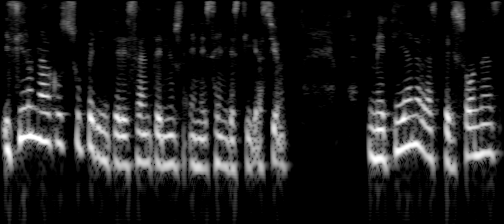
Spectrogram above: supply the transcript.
hicieron algo súper interesante en, esa investigación. Metían a las personas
